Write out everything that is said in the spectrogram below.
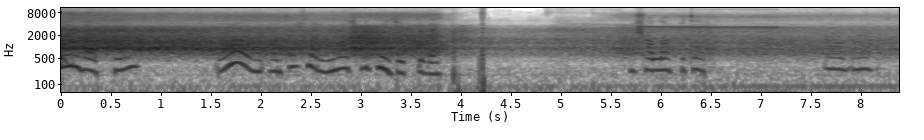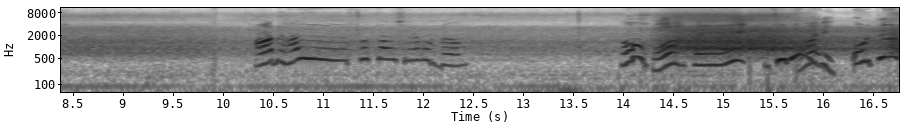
ben de attım. Aa, arkadaşlar bu maç bitmeyecek gibi. İnşallah biter. Abi, ne? Abi hayır. Çok yanlış yere vurdum. Oh. Oh be. Bir şey değil mi? Abi. Ortadan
